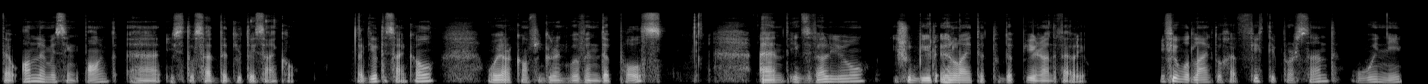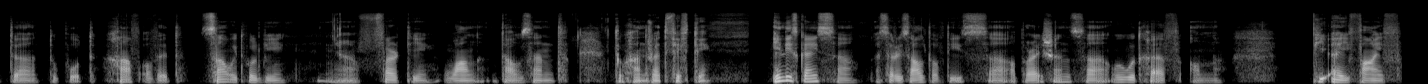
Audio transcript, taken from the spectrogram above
The only missing point uh, is to set the duty cycle. The duty cycle we are configuring within the pulse and its value should be related to the period value. If you would like to have 50%, we need uh, to put half of it, so it will be uh, 31,250. In this case, uh, as a result of these uh, operations, uh, we would have on PA5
